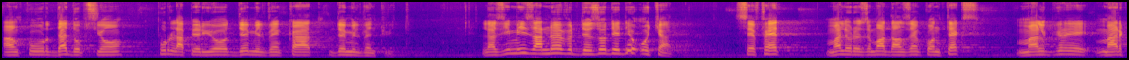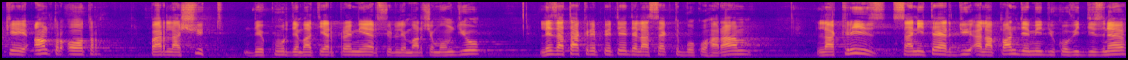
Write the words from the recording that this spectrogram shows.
en cours d'adoption pour la période 2024-2028. La mise en œuvre des ODD au Tchad s'est faite malheureusement dans un contexte marqué entre autres par la chute des cours des matières premières sur les marchés mondiaux, les attaques répétées de la secte Boko Haram, la crise sanitaire due à la pandémie du Covid-19,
